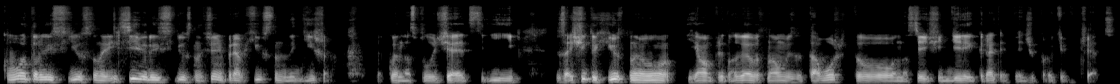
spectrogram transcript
квотеры из Хьюстона, ресиверы из Хьюстона. Сегодня прям Хьюстон Эдишн. Такой у нас получается. И защиту Хьюстона я вам предлагаю в основном из-за того, что на следующей неделе играть опять же против Джетс.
